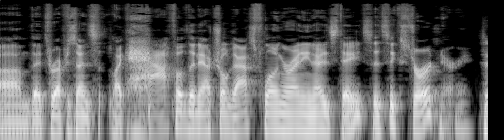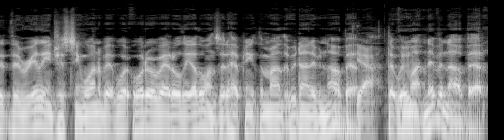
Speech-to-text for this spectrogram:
Um, that represents like half of the natural gas flowing around the United States. It's extraordinary. The, the really interesting one about what, what about all the other ones that are happening at the moment that we don't even know about? Yeah, that we might never know about.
